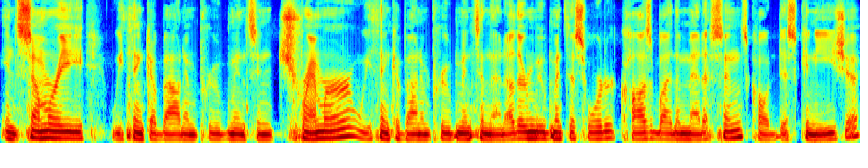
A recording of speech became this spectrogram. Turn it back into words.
in summary, we think about improvements in tremor, we think about improvements in that other movement disorder caused by the medicines called dyskinesia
